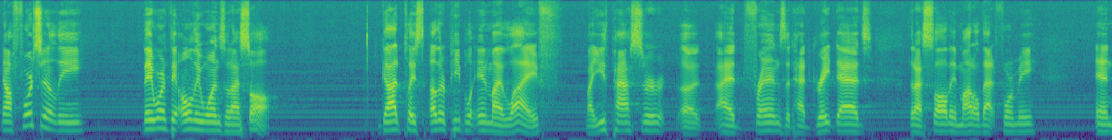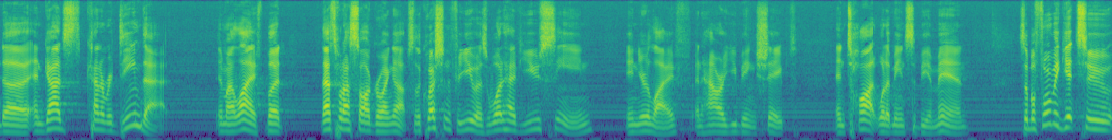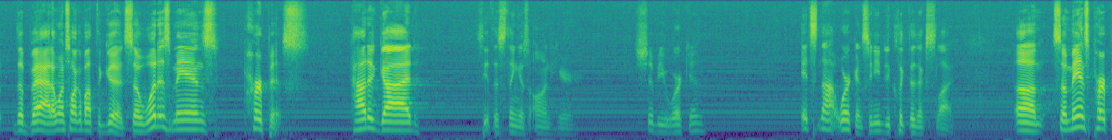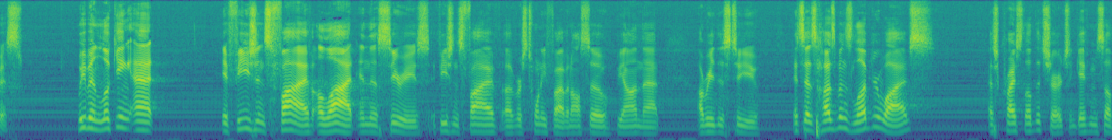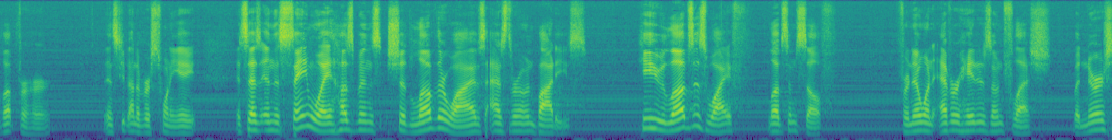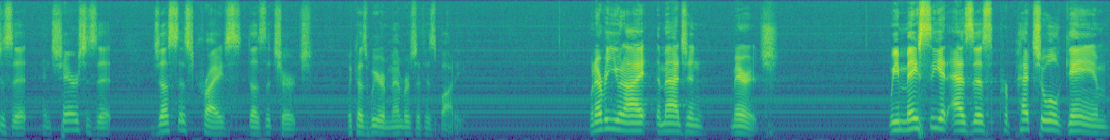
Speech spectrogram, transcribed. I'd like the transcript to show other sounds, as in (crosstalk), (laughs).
Now, fortunately, they weren't the only ones that I saw. God placed other people in my life. My youth pastor, uh, I had friends that had great dads that I saw. They modeled that for me. And, uh, and God's kind of redeemed that in my life. But that's what I saw growing up. So the question for you is what have you seen in your life and how are you being shaped and taught what it means to be a man? So before we get to the bad, I want to talk about the good. So what is man's purpose? How did God see if this thing is on here? Should be working. It's not working, so you need to click the next slide. Um, so man's purpose. We've been looking at Ephesians 5 a lot in this series. Ephesians 5, uh, verse 25, and also beyond that. I'll read this to you. It says, Husbands, love your wives as Christ loved the church and gave himself up for her. Then skip down to verse 28. It says, In the same way, husbands should love their wives as their own bodies. He who loves his wife loves himself. For no one ever hated his own flesh, but nourishes it and cherishes it, just as Christ does the church because we are members of his body. Whenever you and I imagine marriage, we may see it as this perpetual game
